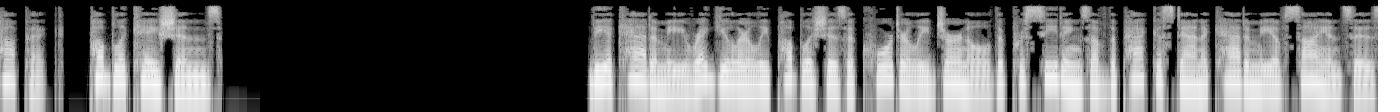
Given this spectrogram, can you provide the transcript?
Topic: Publications. The Academy regularly publishes a quarterly journal The Proceedings of the Pakistan Academy of Sciences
